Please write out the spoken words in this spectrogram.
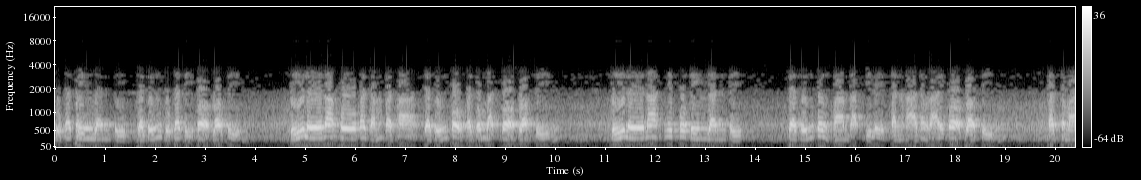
สุขติงยันติจะถึงสุขติก็เพราะศีลสีเลนะโพคสัมปทาจะถึงโภคสมบัติก็เพราะศีลสีเลนะนิพุติงยันติ จะถึงซึ่งความดับกิเลสปัญหาทั้งหลายก็เพราะศีลตัดสมา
